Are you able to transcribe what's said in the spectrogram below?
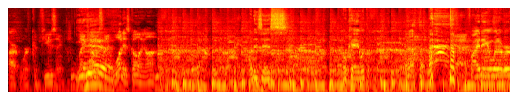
are were confusing. Like I Yeah. was like, what is going on? What is this? Okay, what the Yeah. fighting or whatever?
